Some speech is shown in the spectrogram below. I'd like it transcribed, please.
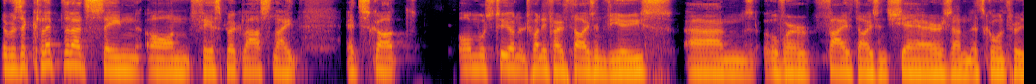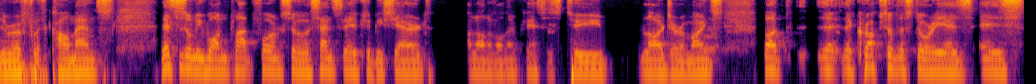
There was a clip that I'd seen on Facebook last night. It's got almost 225,000 views and over 5,000 shares, and it's going through the roof with comments. This is only one platform, so essentially it could be shared a lot of other places to larger amounts. But the, the crux of the story is is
